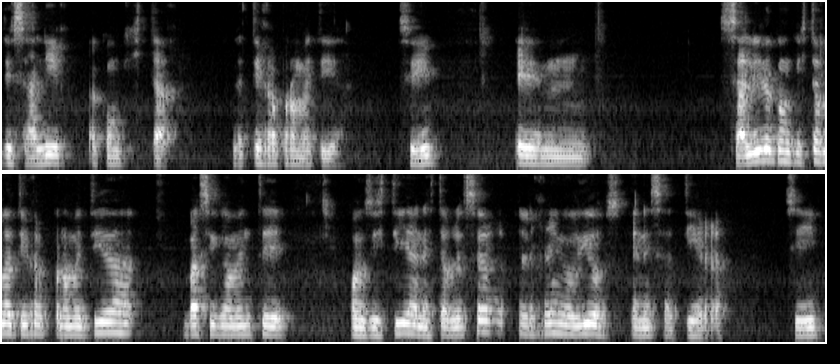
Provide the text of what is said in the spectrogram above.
de salir a conquistar la tierra prometida. ¿sí? Em, salir a conquistar la tierra prometida básicamente consistía en establecer el reino de Dios en esa tierra. ¿sí?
